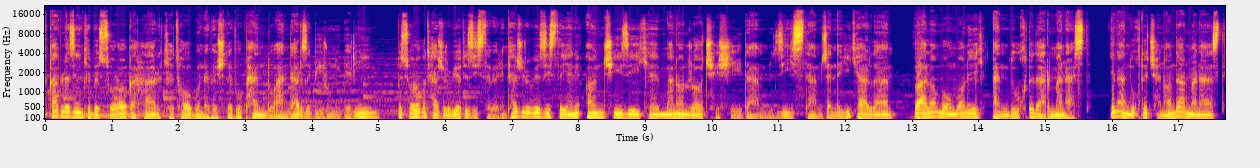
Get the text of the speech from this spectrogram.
قبل از اینکه به سراغ هر کتاب و نوشته و پند و اندرز بیرونی بریم به سراغ تجربیات زیسته بریم. تجربه زیسته یعنی آن چیزی که من آن را چشیدم زیستم زندگی کردم و الان به عنوان یک اندوخته در من است. این اندوخته چنان در من است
